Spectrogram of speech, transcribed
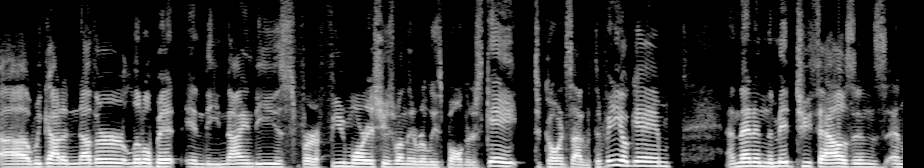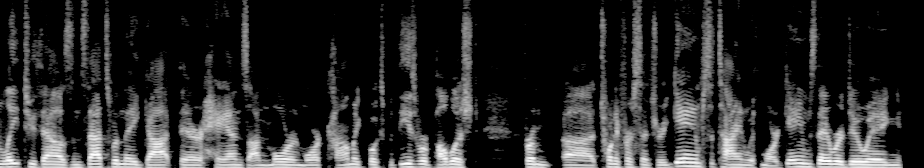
Uh, we got another little bit in the 90s for a few more issues when they released Baldur's Gate to coincide with the video game. And then in the mid 2000s and late 2000s, that's when they got their hands on more and more comic books. But these were published from uh, 21st Century Games to tie in with more games they were doing.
